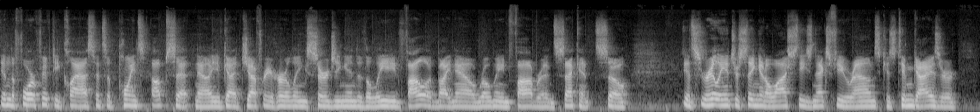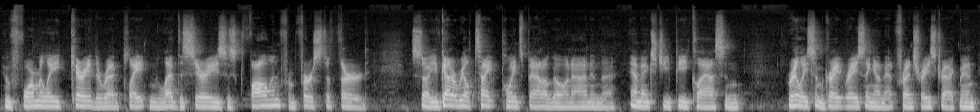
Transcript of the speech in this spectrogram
in the 450 class, it's a points upset now. You've got Jeffrey Hurling surging into the lead, followed by now Romain Febvre in second. So, it's really interesting to watch these next few rounds because Tim Gajser, who formerly carried the red plate and led the series, has fallen from first to third. So you've got a real tight points battle going on in the MXGP class and really some great racing on that French racetrack, man.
